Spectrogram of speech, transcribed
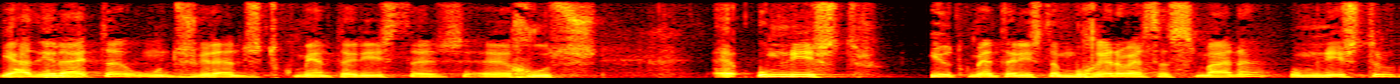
e à direita um dos grandes documentaristas russos. O ministro e o documentarista morreram esta semana, o ministro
